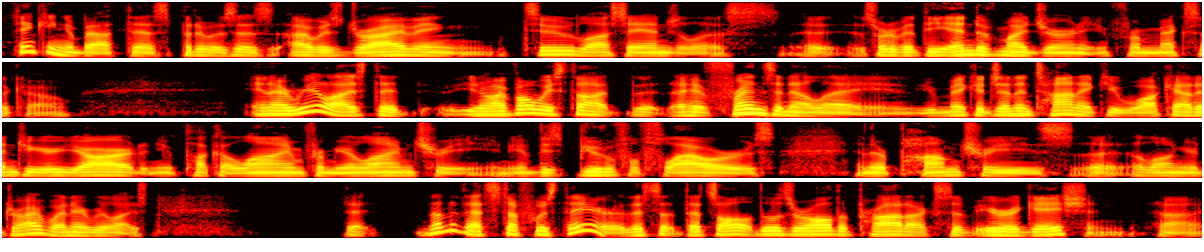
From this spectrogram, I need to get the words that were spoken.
thinking about this. But it was as I was driving to Los Angeles, uh, sort of at the end of my journey from Mexico, and I realized that you know I've always thought that I have friends in L.A. and you make a gin and tonic, you walk out into your yard and you pluck a lime from your lime tree, and you have these beautiful flowers and there are palm trees uh, along your driveway. And I realized none of that stuff was there. That's that's all. Those are all the products of irrigation uh,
